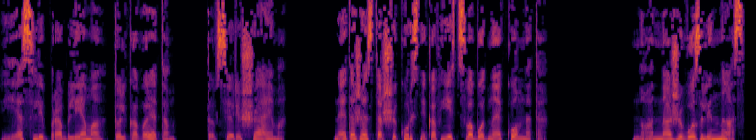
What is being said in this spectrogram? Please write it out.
Если проблема только в этом, то все решаемо. На этаже старшекурсников есть свободная комната. Но она же возле нас,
